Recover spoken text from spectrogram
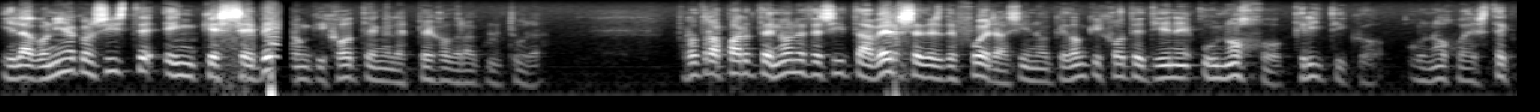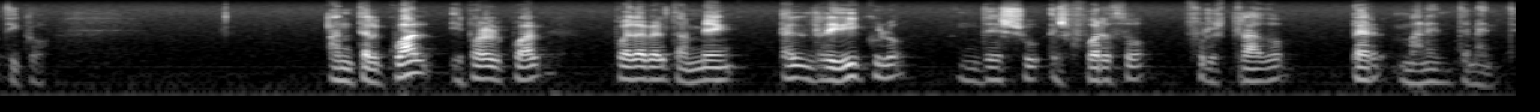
y la agonía consiste en que se ve Don Quijote en el espejo de la cultura. Por otra parte, no necesita verse desde fuera, sino que Don Quijote tiene un ojo crítico, un ojo escéptico, ante el cual y por el cual puede ver también el ridículo de su esfuerzo frustrado permanentemente.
